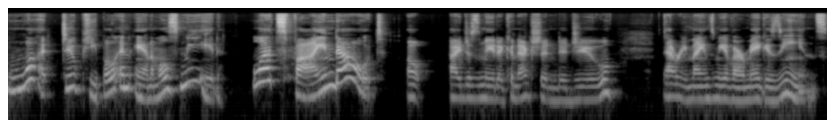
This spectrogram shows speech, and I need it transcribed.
What do people and animals need? Let's find out. Oh, I just made a connection, did you? That reminds me of our magazines.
